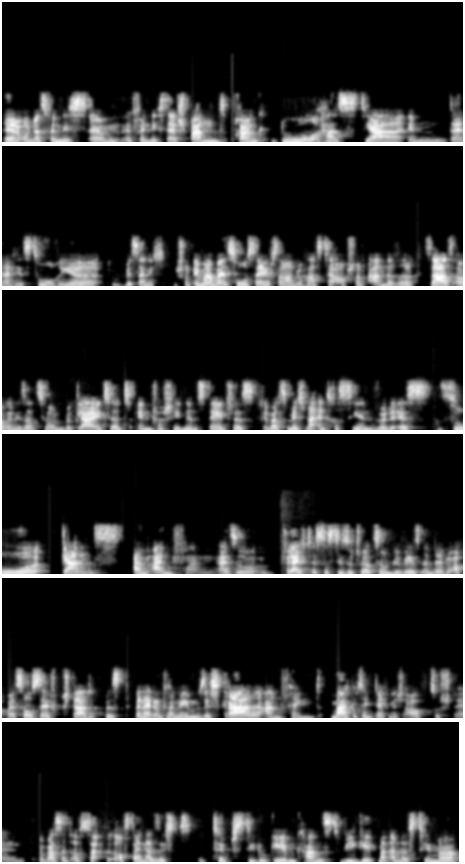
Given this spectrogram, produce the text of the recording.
Äh, und das finde ich, ähm, finde ich sehr spannend. Frank, du hast ja in deiner Historie, du bist ja nicht schon immer bei SoSafe, sondern du hast ja auch schon andere SaaS-Organisationen begleitet in verschiedenen Stages. Was mich mal interessieren würde, ist so ganz am Anfang. Also vielleicht ist es die Situation gewesen, in der du auch bei SoSafe gestartet bist, wenn ein Unternehmen sich gerade anfängt, marketingtechnisch aufzustellen. Was sind aus, aus deiner Sicht Tipps, die du geben kannst? Wie geht man an das Thema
